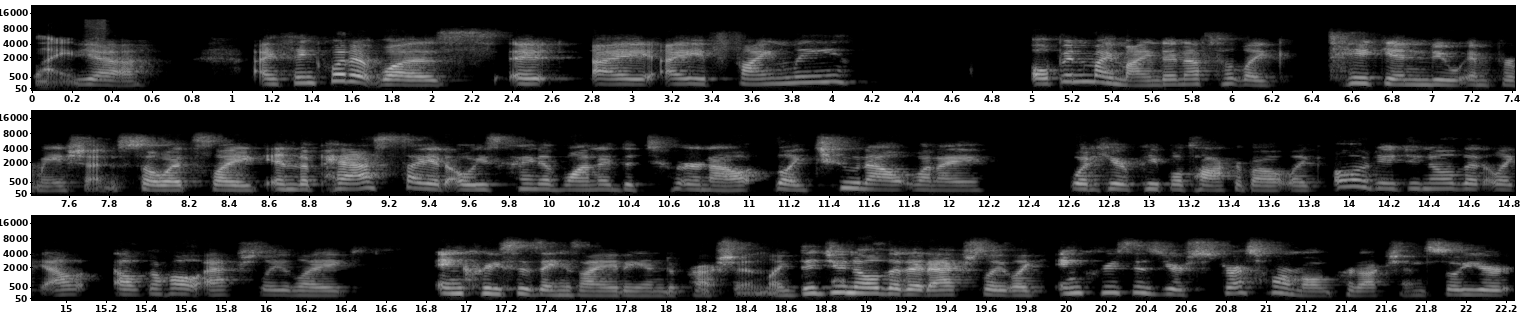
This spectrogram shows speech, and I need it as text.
my life. Yeah. I think what it was, it I I finally opened my mind enough to like take in new information. So it's like in the past, I had always kind of wanted to turn out, like tune out when I would hear people talk about like, oh, did you know that like al alcohol actually like increases anxiety and depression? Like, did you know that it actually like increases your stress hormone production? So you're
